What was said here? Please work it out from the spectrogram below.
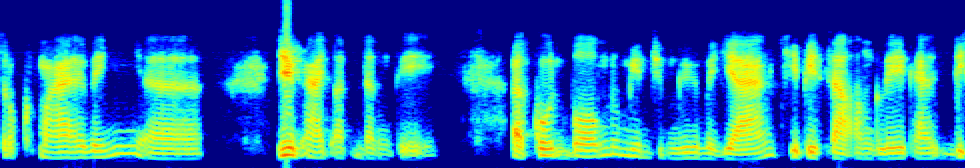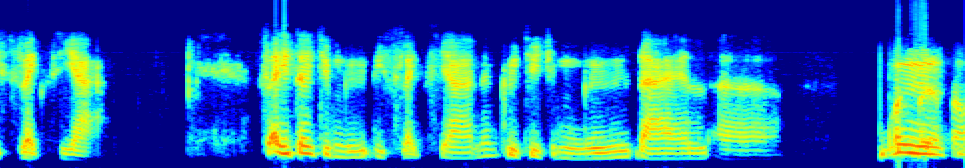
ស្រុកខ្មែរវិញអឺយើងអាចអត់ដឹងទេកូនបងនោះមានជំងឺមួយយ៉ាង ជាភាសាអង់គ្លេសហៅ dyslexia ស្អីទៅជំងឺ dyslexia ហ្នឹងគឺជាជំងឺដែលអឺមើលតួ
